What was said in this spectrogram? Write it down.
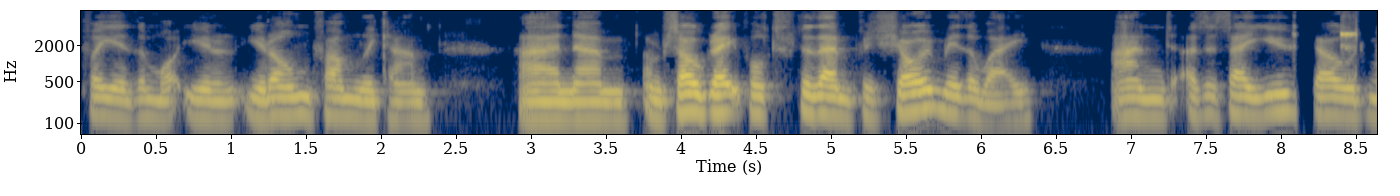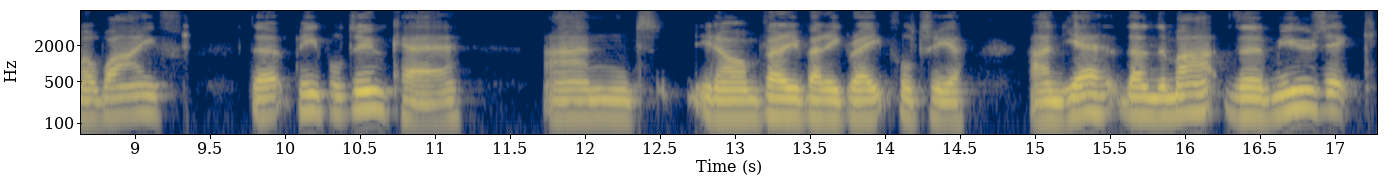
for you than what your your own family can. And um, I'm so grateful to them for showing me the way. And as I say, you showed my wife that people do care. And, you know, I'm very, very grateful to you. And yeah, then the ma- the music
